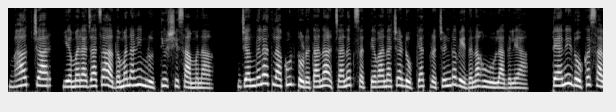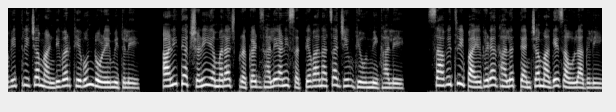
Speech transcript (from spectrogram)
भाग चार यमराजाचा आगमन आणि मृत्यूशी सामना. जंगलात लाकूड तोडताना अचानक सत्यवानाच्या डोक्यात प्रचंड वेदना होऊ लागल्या. त्याने डोकं सावित्रीच्या मांडीवर ठेवून डोळे मिटले आणि त्या क्षणी यमराज प्रकट झाले आणि सत्यवानाचा जीव घेऊन निघाले. सावित्री पायघड्या घालत त्यांच्या मागे जाऊ लागली.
